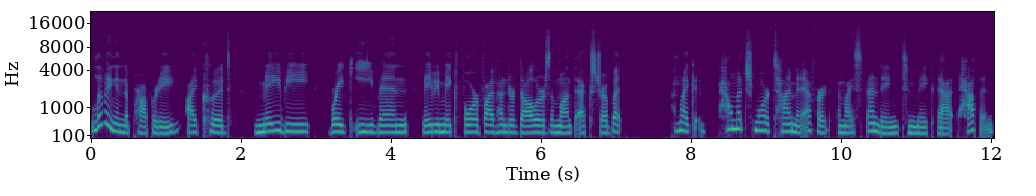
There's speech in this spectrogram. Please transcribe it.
living in the property, I could maybe break even, maybe make four or five hundred dollars a month extra, but I'm like, how much more time and effort am I spending to make that happen?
